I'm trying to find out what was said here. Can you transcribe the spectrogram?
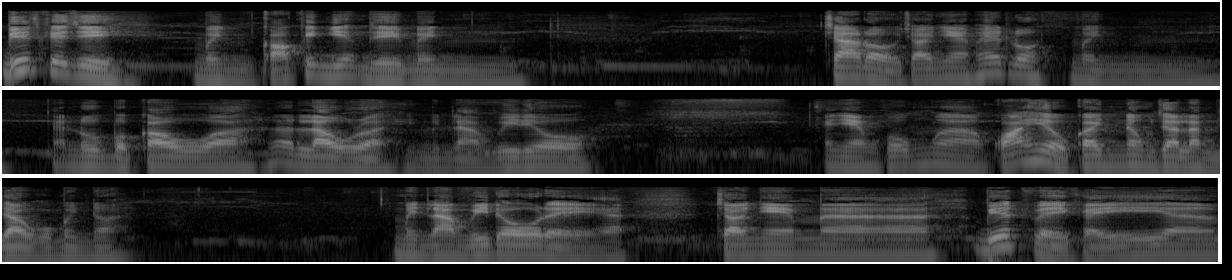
biết cái gì mình có kinh nghiệm gì mình trao đổi cho anh em hết luôn. Mình đã nuôi bồ câu à, rất là lâu rồi mình làm video. Anh em cũng à, quá hiểu kênh nông dân làm giàu của mình rồi. Mình làm video để cho anh em à, biết về cái à,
